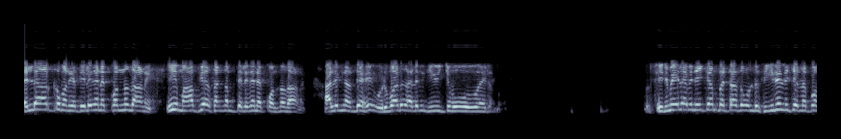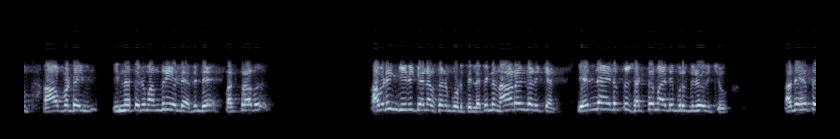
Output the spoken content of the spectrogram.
എല്ലാവർക്കും അറിയാം തിലകനെ കൊന്നതാണ്. ഈ മാഫിയ സംഘം തിലകനെ കൊന്നതാണ്. അല്ലെങ്കിൽ അദ്ദേഹം ഒരുപാട് കാലം ജീവിച്ചു പോകുമായിരുന്നു സിനിമയിൽ അഭിനയിക്കാൻ പറ്റാത്തത് കൊണ്ട് സീരിയലിൽ ചെന്നപ്പം അവിടെയും ഇന്നത്തെ ഒരു മന്ത്രിയല്ലേ അതിന്റെ വക്താവ് അവിടെയും ജീവിക്കാൻ അവസരം കൊടുത്തില്ല. പിന്നെ നാടകം കളിക്കാൻ എല്ലായിടത്തും ശക്തമായിട്ട് പ്രതിരോധിച്ചു. അദ്ദേഹത്തെ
